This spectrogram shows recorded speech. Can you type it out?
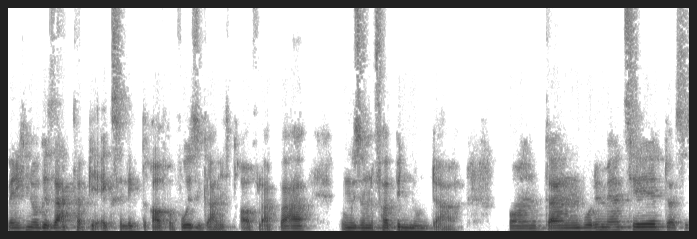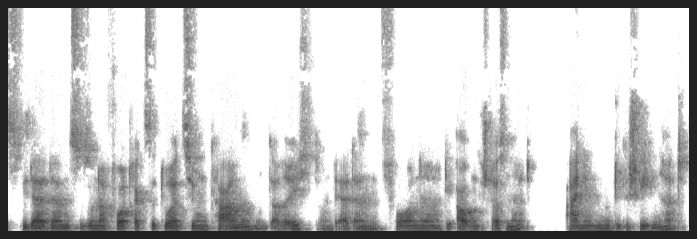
wenn ich nur gesagt habe, die Echse liegt drauf, obwohl sie gar nicht drauf lag, war irgendwie so eine Verbindung da. Und dann wurde mir erzählt, dass es wieder dann zu so einer Vortragssituation kam im Unterricht und er dann vorne die Augen geschlossen hat, eine Minute geschwiegen hat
